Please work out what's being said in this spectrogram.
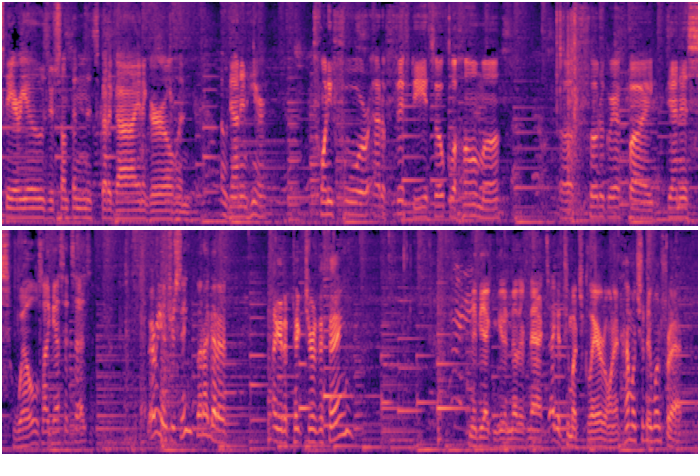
stereos, or something. It's got a guy and a girl, and oh, down in here, 24 out of 50. It's Oklahoma. Uh, photographed by Dennis Wells, I guess it says. Very interesting, but I got a, I get a picture of the thing. Maybe I can get another next. I got too much glare on it. How much do they want for that?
